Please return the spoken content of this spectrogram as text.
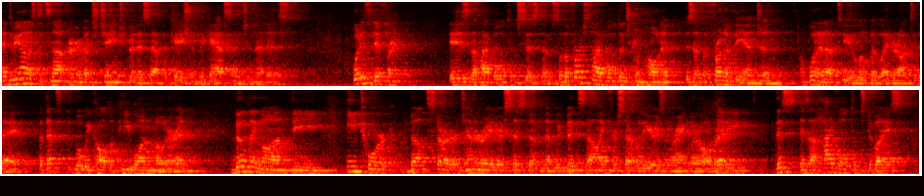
and to be honest, it's not very much changed for this application, the gas engine that is. What is different is the high voltage system. So the first high voltage component is at the front of the engine. I'll point it out to you a little bit later on today, but that's what we call the P1 motor. And building on the e-torque belt starter generator system that we've been selling for several years in Wrangler already, this is a high voltage device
